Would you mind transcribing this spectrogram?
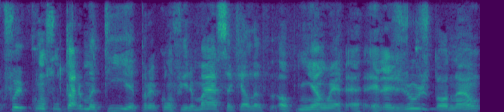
que foi consultar uma tia para confirmar se aquela opinião era, era justa ou não,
